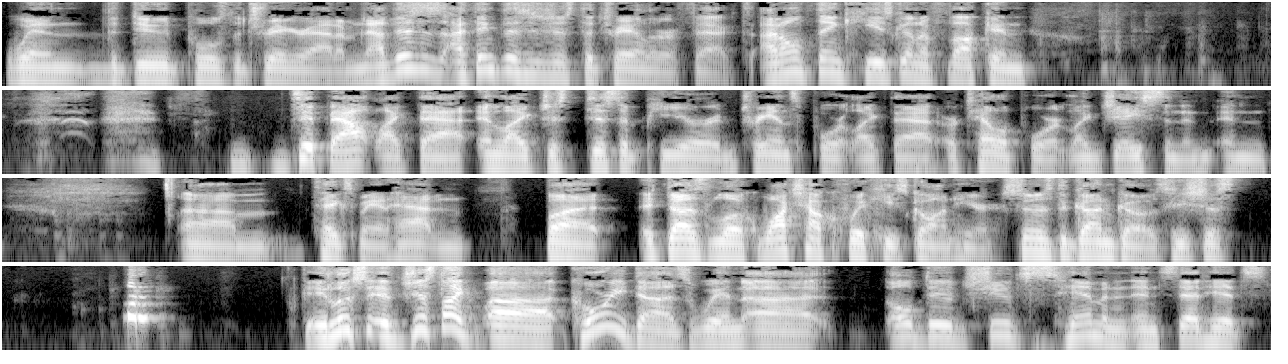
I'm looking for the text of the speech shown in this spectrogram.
when the dude pulls the trigger at him. Now, this is, I think this is just the trailer effect. I don't think he's going to fucking dip out like that and like just disappear and transport like that or teleport like Jason and, and um, takes Manhattan. But it does look, watch how quick he's gone here. As soon as the gun goes, he's just, it looks it's just like uh, Corey does when uh, old dude shoots him and instead hits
